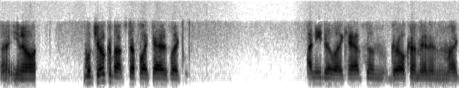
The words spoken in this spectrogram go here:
Uh, you know, we'll joke about stuff like that. It's like. I need to like have some girl come in and like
